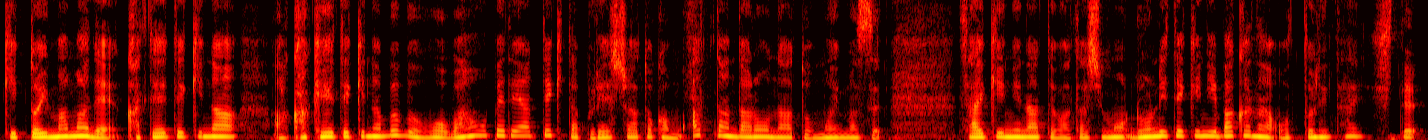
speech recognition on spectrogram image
きっと今まで家庭的な、あ家計的な部分をワンオペでやってきたプレッシャーとかもあったんだろうなと思います。最近になって私も論理的にバカな夫に対して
